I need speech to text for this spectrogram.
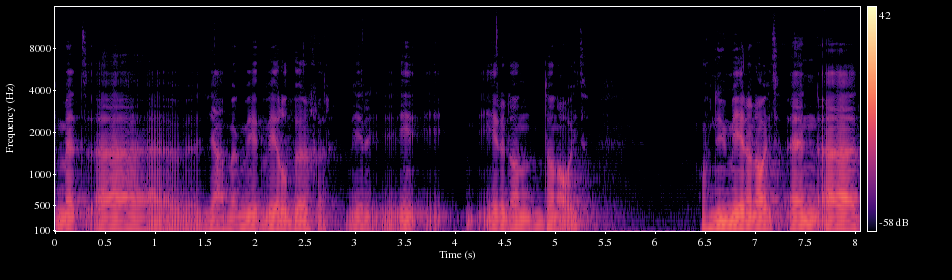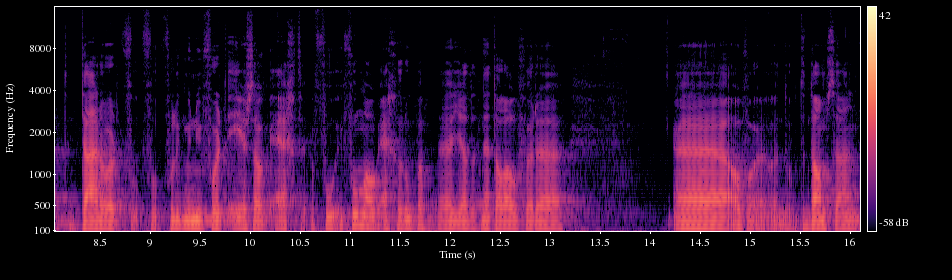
met ja, mijn wereldburger, eerder dan, dan ooit. Of nu meer dan ooit. En uh, daardoor voel, ik me nu voor het eerst ook echt, voel, ik voel me ook echt geroepen. Je had het net al over, uh, over op de dam staan.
